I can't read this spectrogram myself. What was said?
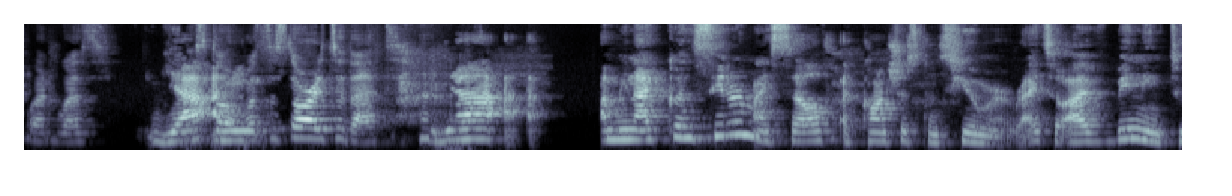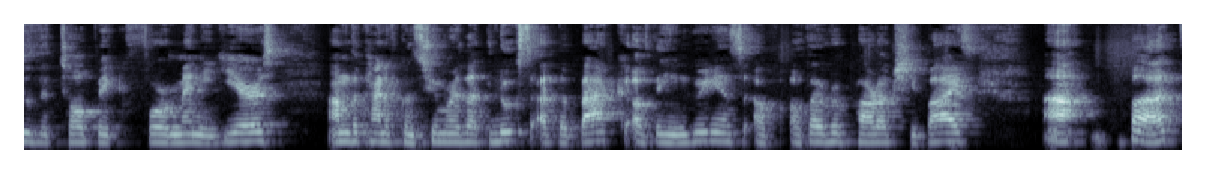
what was yeah I mean, what's the story to that yeah I mean, I consider myself a conscious consumer, right? So I've been into the topic for many years. I'm the kind of consumer that looks at the back of the ingredients of, of every product she buys. Uh, but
